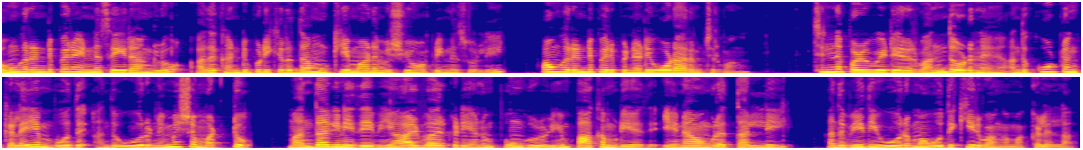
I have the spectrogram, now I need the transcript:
அவங்க ரெண்டு பேரும் என்ன செய்கிறாங்களோ அதை கண்டுபிடிக்கிறது தான் முக்கியமான விஷயம் அப்படின்னு சொல்லி அவங்க ரெண்டு பேர் பின்னாடி ஓட ஆரம்பிச்சிருவாங்க. சின்ன பழுவேட்டையர் வந்த உடனே அந்த கூட்டம் கிளையும் போது அந்த ஒரு நிமிஷம் மட்டும் மந்தாகினி தேவியை ஆழ்வார்க்கடியானும் பூங்குழலியும் பார்க்க முடியாது. ஏன்னா அவங்கள தள்ளி அந்த வீதி ஓரமாக ஒதுக்கிடுவாங்க மக்கள் எல்லாம்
